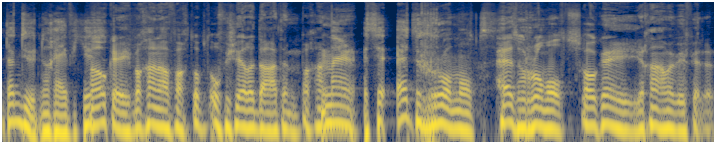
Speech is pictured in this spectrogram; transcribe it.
dat duurt nog eventjes. Oké, we gaan afwachten op het officiële datum. We gaan... Maar het, het rommelt. Het rommelt. Oké, okay, dan gaan we weer verder.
